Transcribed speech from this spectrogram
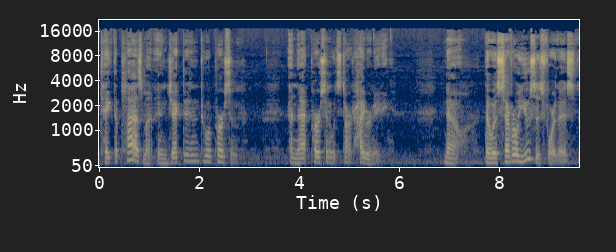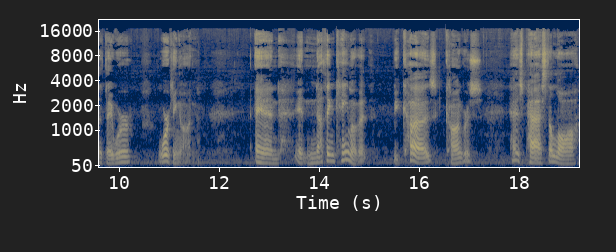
take the plasma inject it into a person and that person would start hibernating. Now, there was several uses for this that they were working on. And it nothing came of it because Congress has passed a law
